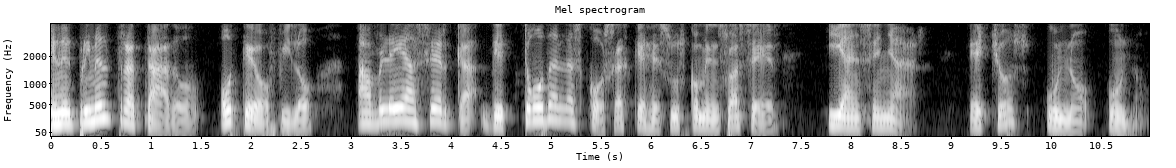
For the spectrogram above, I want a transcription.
En el primer tratado, oh Teófilo, hablé acerca de todas las cosas que Jesús comenzó a hacer y a enseñar. Hechos 1.1.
